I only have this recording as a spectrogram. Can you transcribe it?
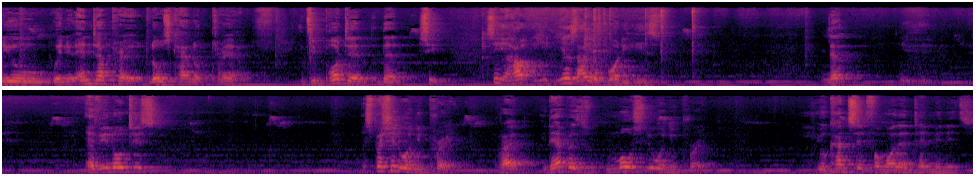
you when you enter prayer, those kind of prayer, it's important that see see how here's how your body is. Now, have you noticed? Especially when you pray, right? It happens mostly when you pray. You can't sit for more than 10 minutes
